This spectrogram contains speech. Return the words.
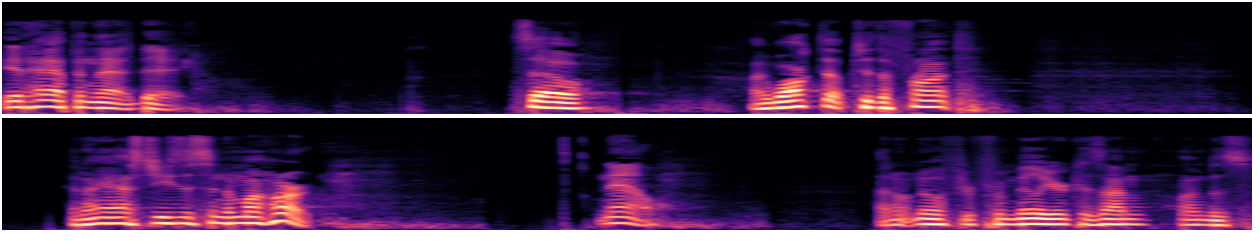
it happened that day. So I walked up to the front and I asked Jesus into my heart. Now, I don't know if you're familiar because I'm I was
